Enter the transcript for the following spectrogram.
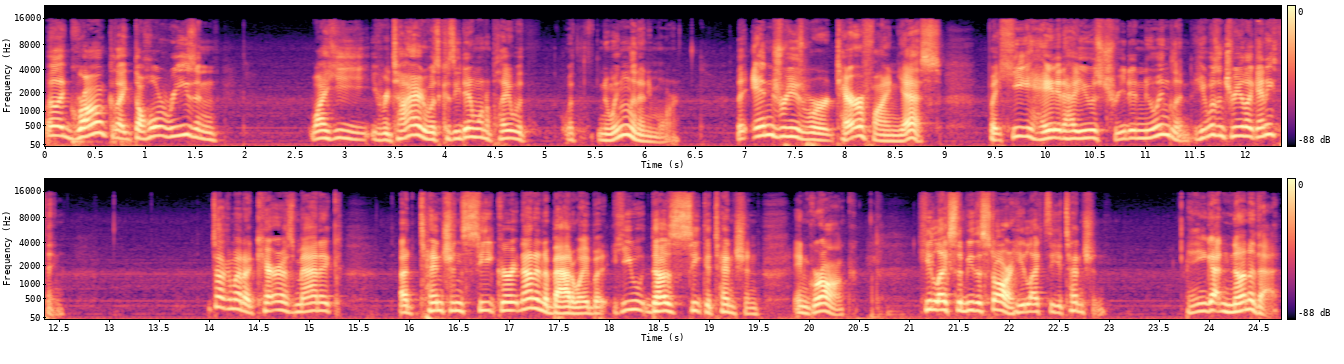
But like Gronk, like the whole reason why he, he retired was because he didn't want to play with with New England anymore. The injuries were terrifying, yes, but he hated how he was treated in New England. He wasn't treated like anything. I'm talking about a charismatic attention seeker, not in a bad way, but he does seek attention in Gronk. He likes to be the star. He likes the attention. And he got none of that.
